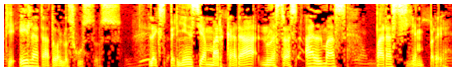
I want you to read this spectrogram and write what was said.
que Él ha dado a los justos. La experiencia marcará nuestras almas para siempre.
